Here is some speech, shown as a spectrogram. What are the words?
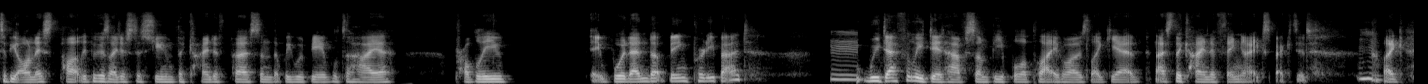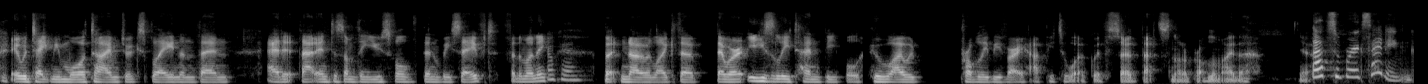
to be honest, partly because I just assumed the kind of person that we would be able to hire probably it would end up being pretty bad. Mm, We definitely did have some people apply who I was like, yeah, that's the kind of thing I expected. Mhm. Like it would take me more time to explain and then edit that into something useful than we saved for the money. okay. But no, like the there were easily 10 people who I would probably be very happy to work with. So that's not a problem either. Yeah. That's super exciting.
